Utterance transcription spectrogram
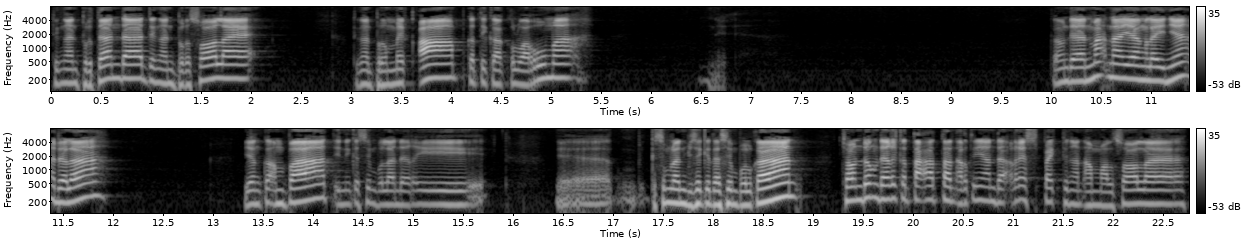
dengan berdanda, dengan bersolek, dengan bermake up ketika keluar rumah. Kemudian makna yang lainnya adalah yang keempat, ini kesimpulan dari ya, kesimpulan bisa kita simpulkan, condong dari ketaatan, artinya anda respect dengan amal soleh,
